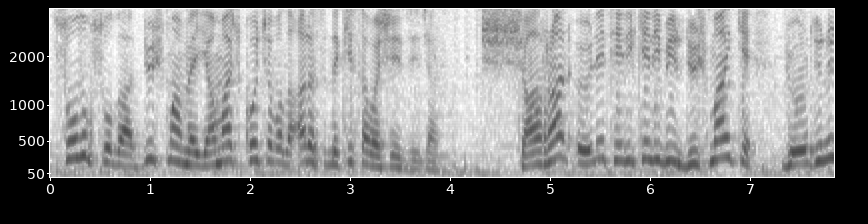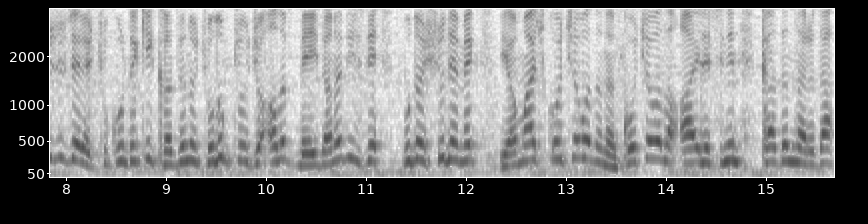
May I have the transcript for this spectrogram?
soluk soluğa düşman ve Yamaç Koçovalı arasındaki savaşı izleyeceğiz. Şahran öyle tehlikeli bir düşman ki gördüğünüz üzere çukurdaki kadını çoluk çocuğu alıp meydana dizdi. Bu da şu demek Yamaç Koçovalı'nın Koçovalı ailesinin kadınları da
